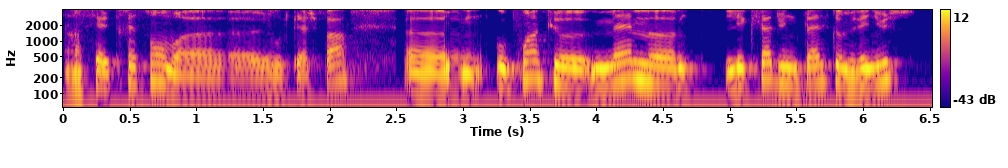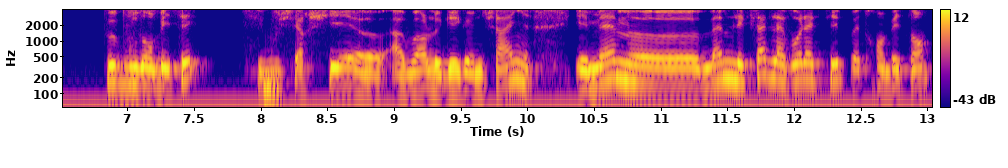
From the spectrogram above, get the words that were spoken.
un ciel très sombre, je je vous le cache pas, au point que même l'éclat d'une planète comme Vénus peut vous embêter si vous cherchiez euh, à voir le Gegenschein. Et même, euh, même l'éclat de la Voie lactée peut être embêtant.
